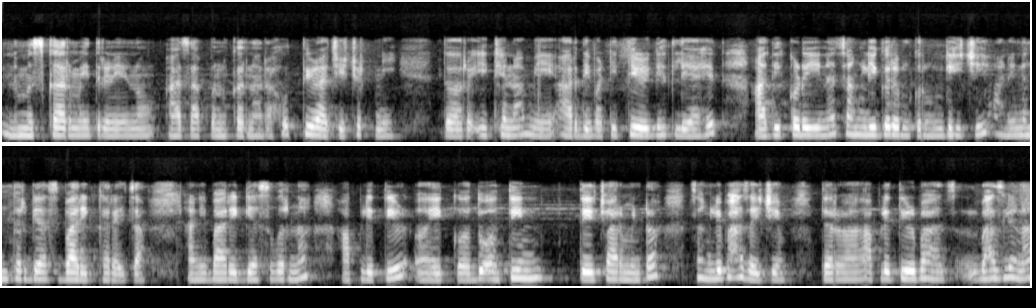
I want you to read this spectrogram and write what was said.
नमस्कार मैत्रिणींनो आज आपण करणार आहोत तिळाची चटणी. तर इथे ना मी अर्धी वाटी तीळ घेतले आहेत. आधी कढई ना चांगली गरम करून घ्यायची आणि नंतर गॅस बारीक करायचा. आणि बारीक गॅसवर ना आपले तीळ एक दो तीन ते चार मिनटं चांगले भाजायचे. तर आपले तीळ भाज भाजले ना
